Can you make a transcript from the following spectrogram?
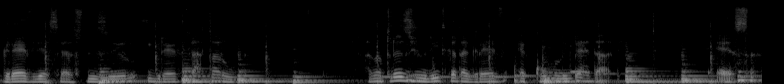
greve de excesso de zelo e greve tartaruga. A natureza jurídica da greve é como liberdade. Essa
